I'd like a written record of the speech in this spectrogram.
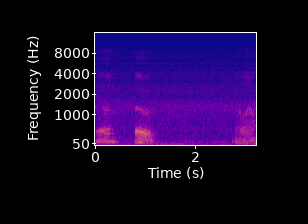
Really? Oh. Oh well.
